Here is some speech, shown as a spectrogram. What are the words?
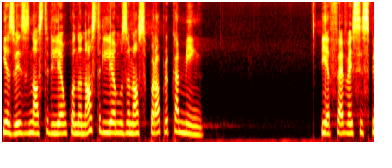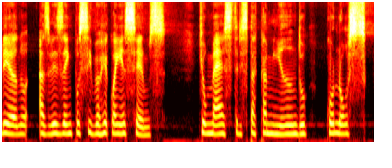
E às vezes nós trilhamos, quando nós trilhamos o nosso próprio caminho, e a fé vai se esfriando, às vezes é impossível reconhecermos que o Mestre está caminhando conosco.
